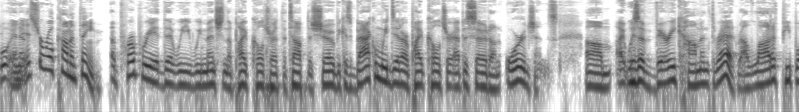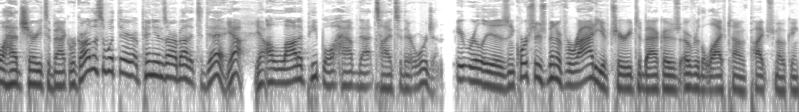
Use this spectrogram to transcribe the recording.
Well, and and it's a real common theme. appropriate that we we mentioned the pipe culture at the top of the show because back when we did our pipe culture episode on origins, um, it was a very common thread. A lot of people had cherry tobacco, regardless of what their opinions are about it today. Yeah, yeah. A lot of people have that tied to their origin. It really is. And of course, there's been a variety of cherry tobaccos over the lifetime of pipe smoking.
